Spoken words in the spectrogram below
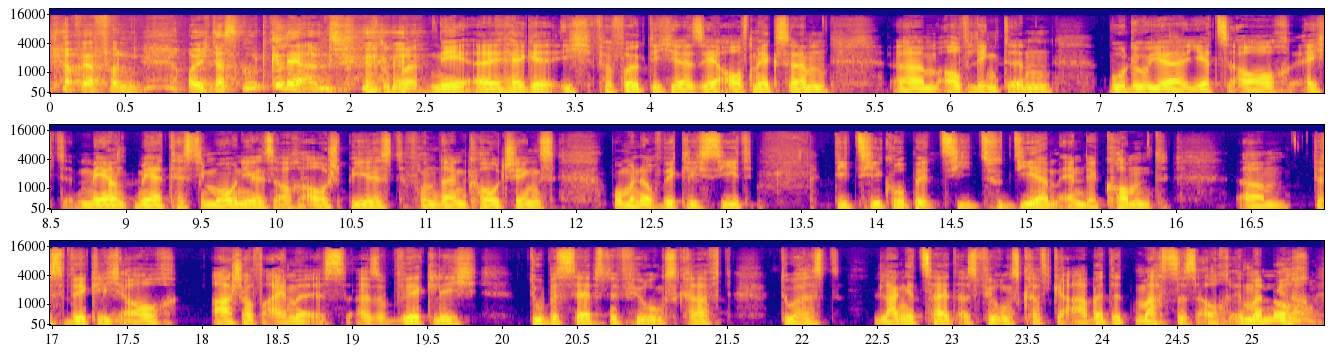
Ich habe ja von euch das gut gelernt. Super. Nee, äh, Helge, ich verfolge dich ja sehr aufmerksam ähm, auf LinkedIn, wo du ja jetzt auch echt mehr und mehr Testimonials auch ausspielst von deinen Coachings, wo man auch wirklich sieht, die Zielgruppe, die zu dir am Ende kommt, ähm, das wirklich auch Arsch auf Eimer ist. Also wirklich, du bist selbst eine Führungskraft, du hast lange Zeit als Führungskraft gearbeitet, machst es auch immer noch. Genau.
